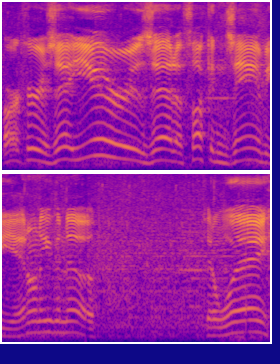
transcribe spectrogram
Parker, is that you or is that a fucking zombie? I don't even know. Get away.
